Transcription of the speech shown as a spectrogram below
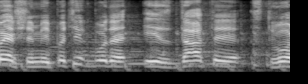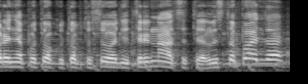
перший мій потік буде із дати створення потоку. Тобто сьогодні 13 листопада,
